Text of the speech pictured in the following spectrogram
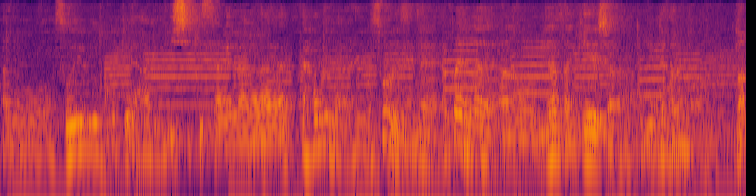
あのそういうことをやはり意識されながらやってはるんじゃないですか、そうですね。やっぱりねあの皆さん経営者が言ってはるのは、まあ、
